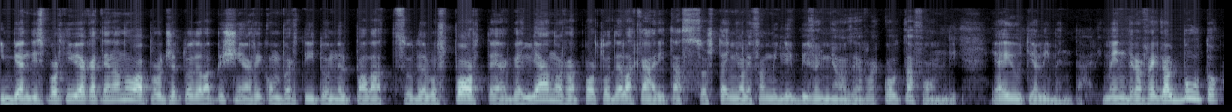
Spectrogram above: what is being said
Impianti sportivi a Catena Nuova, progetto della piscina riconvertito nel Palazzo dello Sport e a Gagliano, rapporto della Caritas, sostegno alle famiglie bisognose, raccolta fondi e aiuti alimentari. Mentre a Regalbuto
